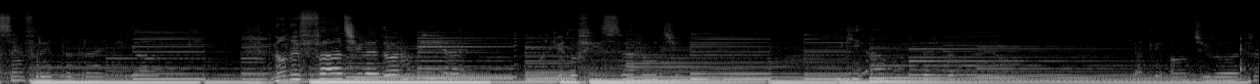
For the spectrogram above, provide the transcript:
Passa in fretta tra i miei occhi. Non è facile dormire, ma il chiodo fisso e arrugginito di chi ama per davvero, che anche oggi lo ha.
